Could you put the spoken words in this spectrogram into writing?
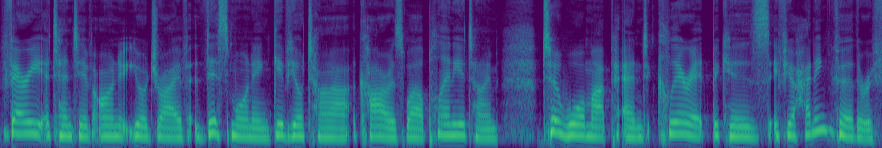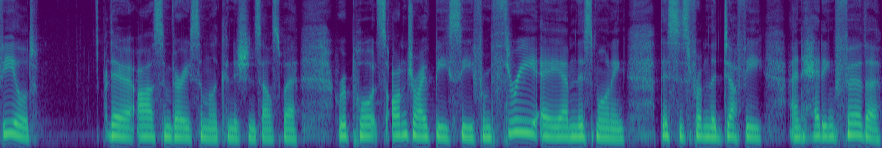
very attentive on your drive this morning. Give your tar- car as well plenty of time to warm up and clear it because if you're heading further afield, there are some very similar conditions elsewhere. Reports on Drive BC from 3 a.m. this morning. This is from the Duffey and heading further,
